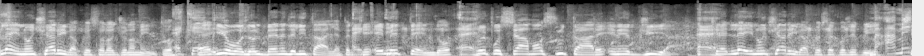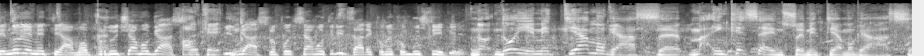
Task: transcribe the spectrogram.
Lei non ci arriva a questo ragionamento. È che- Eh, io voglio il bene dell'Italia perché Eh, eh, emettendo eh. noi possiamo sfruttare energia. Eh. Cioè, lei non ci arriva a queste cose qui. Ma a me- Se noi emettiamo, produciamo gas, Ok. il No. gas lo possiamo utilizzare come combustibile. No, noi emettiamo gas, ma in che senso emettiamo gas?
